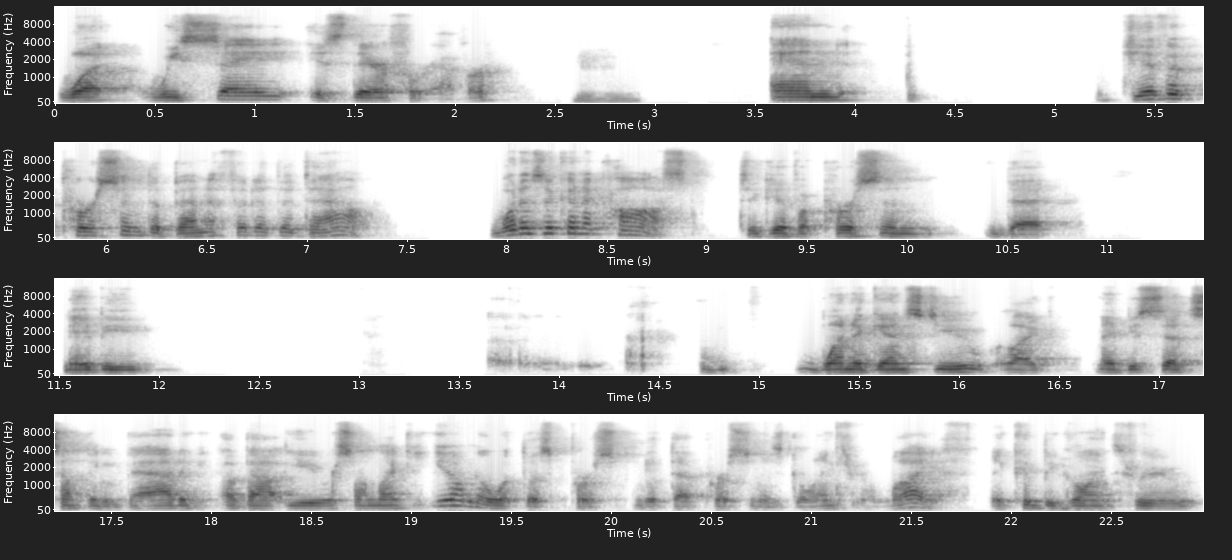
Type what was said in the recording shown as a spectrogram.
What we say is there forever. Mm-hmm. And give a person the benefit of the doubt. What is it going to cost to give a person that maybe uh, went against you, like maybe said something bad about you or something like you don't know what this person what that person is going through in life. They could be going through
